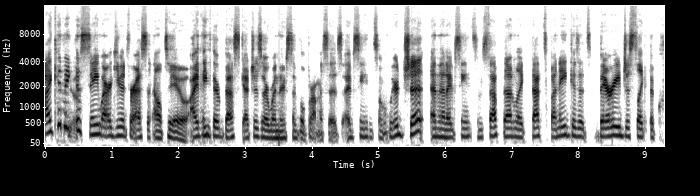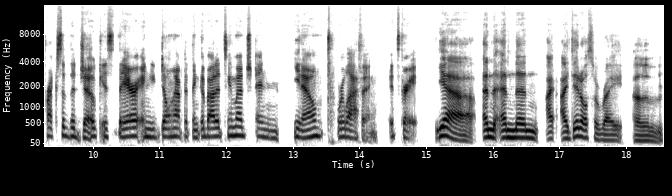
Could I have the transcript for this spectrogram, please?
I could make Yeah. the same argument for SNL too. I think their best sketches are when they're simple premises. I've seen some weird shit and then I've seen some stuff that I'm like, that's funny because it's very just like the crux of the joke is there and you don't have to think about it too much. And, you know, we're laughing. It's great. Yeah, and and then I I did also write um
